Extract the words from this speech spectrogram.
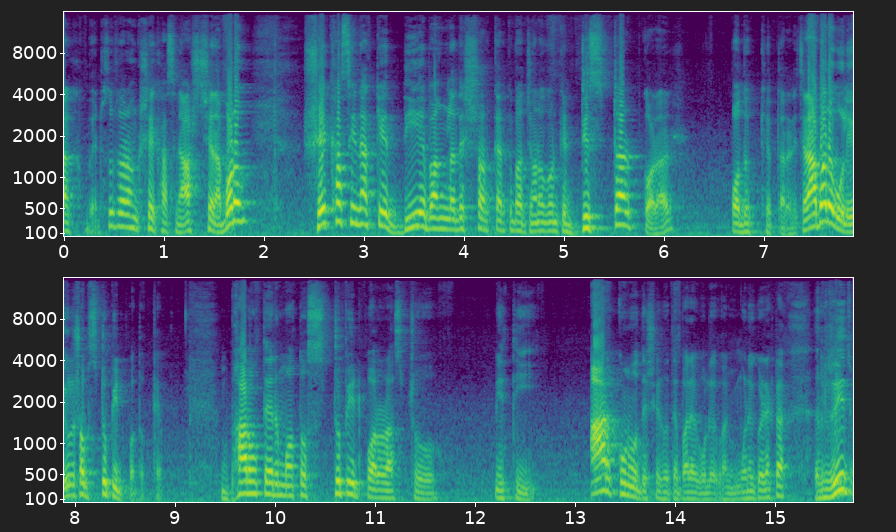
রাখবেন। সুতরাং শেখ হাসিনা আসছে না। বরং শেখ হাসিনাকে দিয়ে বাংলাদেশ সরকারকে বা জনগণকে ডিস্টার্ব করার পদক্ষেপ তারা নিচ্ছেন আবারও বলি, এগুলো সব স্টুপিড পদক্ষেপ। ভারতের মতো স্টুপিড পররাষ্ট্র নীতি আর কোনো দেশের হতে পারে বলে আমি মনে করি একটা রিজ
